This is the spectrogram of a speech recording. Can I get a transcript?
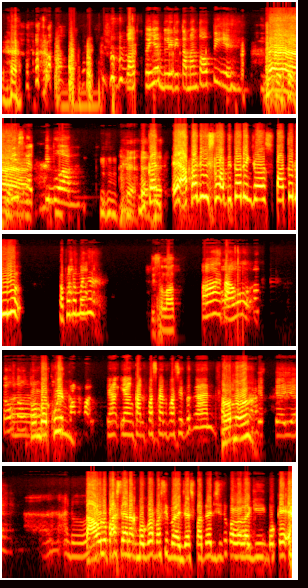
Waktunya beli di Taman Topi ya. Nah, Jadi sekali dibuang. bukan eh apa di slot itu ada yang jual sepatu dulu. Apa namanya? Di slot. Oh, tahu. Tahu tahu. Eh, tahu. Mbak Queen. Yang yang kanvas-kanvas itu kan. Heeh. Ya ya. Aduh. Tahu lu pasti anak Bogor pasti belanja sepatunya di situ kalau lagi bokeh.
